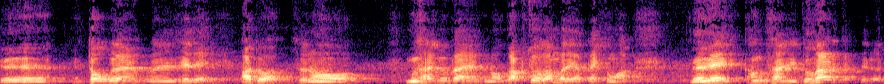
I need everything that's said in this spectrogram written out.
えー、東北大学の先生であとはその武蔵野大学の学長さんまでやった人がでね看護師さんに怒鳴られちゃってる。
